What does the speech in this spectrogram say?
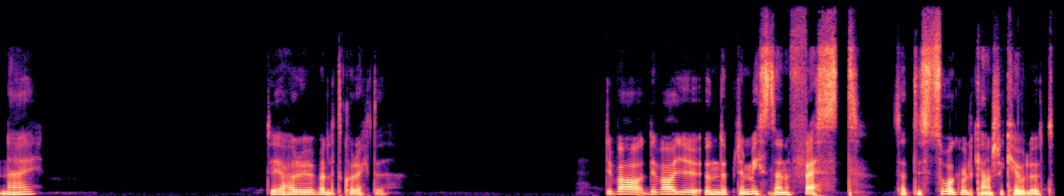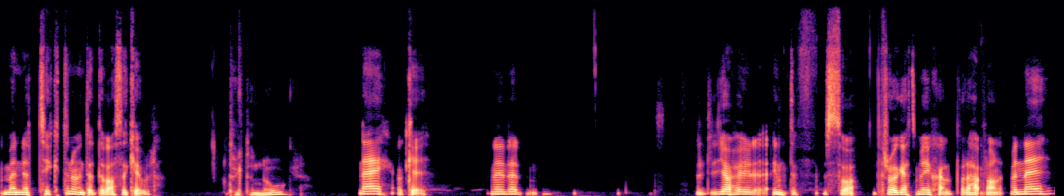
Nej. Det har du väldigt korrekt i. Det var, det var ju under premissen fest. Så att det såg väl kanske kul ut. Men jag tyckte nog inte att det var så kul. Tyckte nog? Nej, okej. Okay jag har ju inte så frågat mig själv på det här planet, men nej.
